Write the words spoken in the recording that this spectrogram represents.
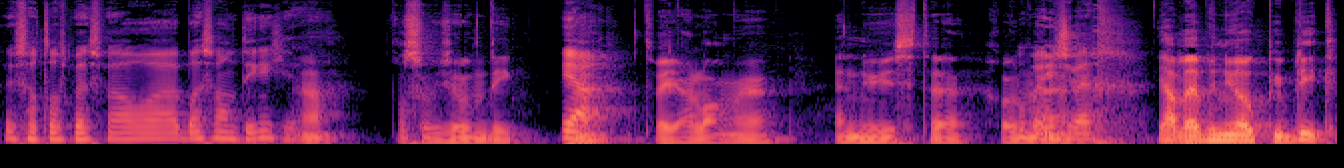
Dus dat was best wel, eh, best wel een dingetje. Ja. Het was sowieso een ding. ja hè? Twee jaar lang. eh, en nu is het eh, gewoon... opeens weg. ja, we hebben nu ook publiek.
